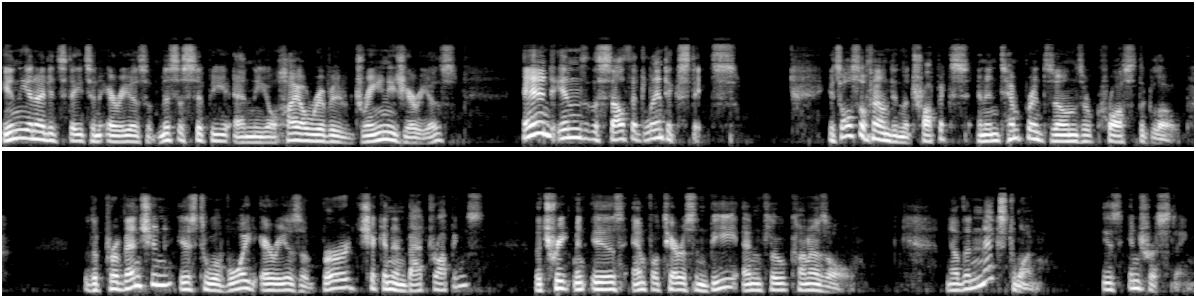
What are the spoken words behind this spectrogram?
in the United States in areas of Mississippi and the Ohio River drainage areas, and in the South Atlantic states. It's also found in the tropics and in temperate zones across the globe. The prevention is to avoid areas of bird, chicken, and bat droppings. The treatment is amphotericin B and fluconazole. Now the next one is interesting.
